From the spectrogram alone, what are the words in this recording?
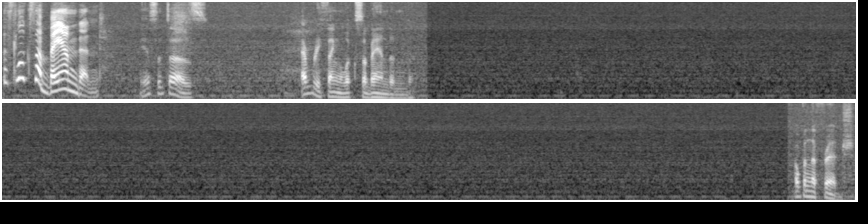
This looks abandoned. Yes, it does. Everything looks abandoned. Open the fridge.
